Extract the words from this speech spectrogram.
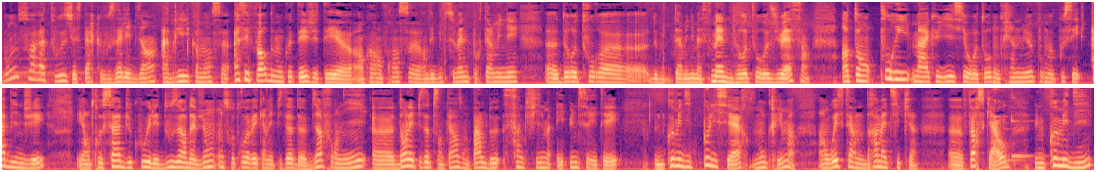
Bonsoir à tous, j'espère que vous allez bien. Avril commence assez fort de mon côté. J'étais euh, encore en France euh, en début de semaine pour terminer euh, de retour, de terminer ma semaine de retour aux US. Un temps pourri m'a accueilli ici au retour, donc rien de mieux pour me pousser à binger. Et entre ça, du coup, et les 12 heures d'avion, on se retrouve avec un épisode bien fourni. Dans l'épisode 115, on parle de 5 films et une série télé. Une comédie policière, Mon Crime, un western dramatique, First Cow, une comédie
